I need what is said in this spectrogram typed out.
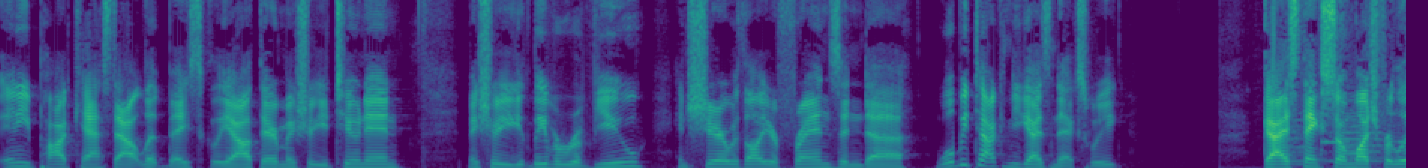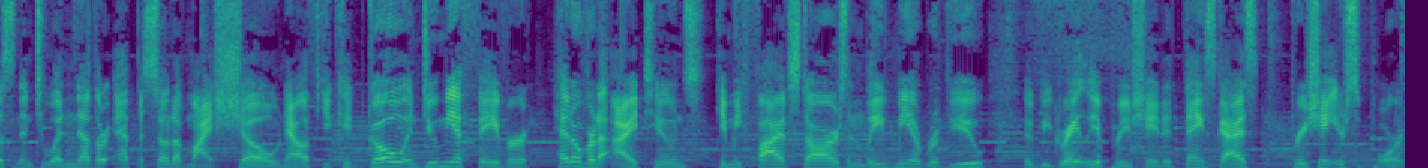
any podcast outlet basically out there. Make sure you tune in. Make sure you leave a review and share with all your friends. And uh, we'll be talking to you guys next week. Guys, thanks so much for listening to another episode of my show. Now, if you could go and do me a favor, head over to iTunes, give me five stars, and leave me a review, it would be greatly appreciated. Thanks, guys. Appreciate your support.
